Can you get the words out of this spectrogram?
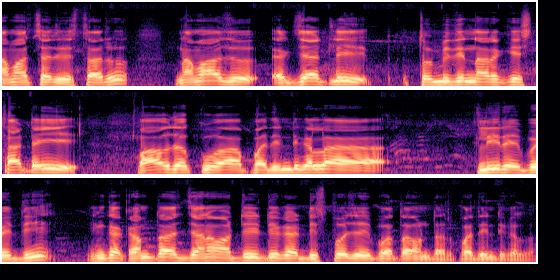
నమాజ్ చదివిస్తారు. నమాజు ఎగ్జాక్ట్లీ తొమ్మిదిన్నరకి స్టార్ట్ అయ్యి పావు తక్కువ పదింటికల్లా క్లియర్ అయిపోయింది ఇంకా కమతా జనం అటు ఇటు డిస్పోజ్ అయిపోతూ ఉంటారు పదింటికల్లా.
